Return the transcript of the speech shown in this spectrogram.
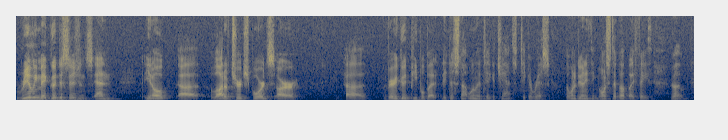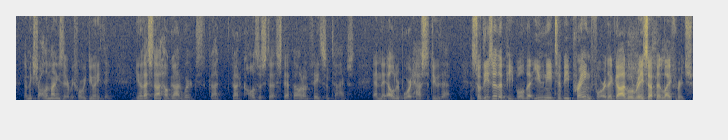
really make good decisions. And, you know, uh, a lot of church boards are uh, very good people, but they're just not willing to take a chance, take a risk. Don't want to do anything. Don't want to step up by faith. Got to make sure all the money's there before we do anything. You know, that's not how God works. God, God calls us to step out on faith sometimes, and the elder board has to do that. And so these are the people that you need to be praying for that God will raise up at LifeBridge.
